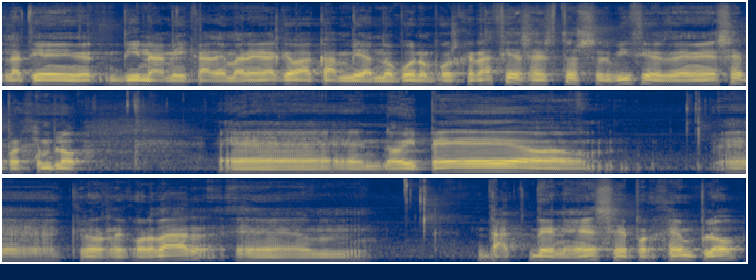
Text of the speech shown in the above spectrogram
la tienen dinámica, de manera que va cambiando. Bueno, pues gracias a estos servicios de DNS, por ejemplo, eh, NoIP, o, eh, quiero recordar, DAC DNS, por ejemplo,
